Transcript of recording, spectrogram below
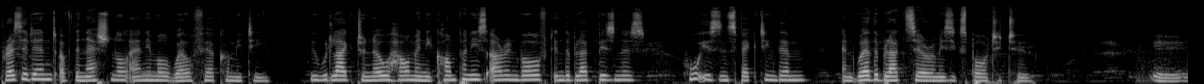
President of the National Animal Welfare Committee. We would like to know how many companies are involved in the blood business, who is inspecting them, and where the blood serum is exported to. Eh,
